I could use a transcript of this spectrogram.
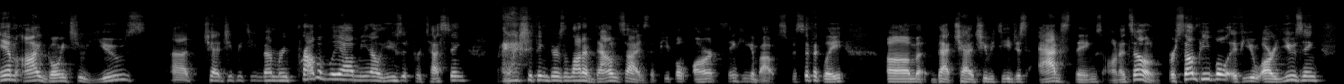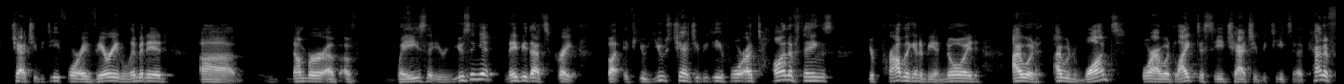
am I going to use uh, Chat GPT memory? Probably. I mean, I'll use it for testing, but I actually think there's a lot of downsides that people aren't thinking about. Specifically, um, that ChatGPT just adds things on its own. For some people, if you are using ChatGPT for a very limited uh, number of, of ways that you're using it, maybe that's great. But if you use ChatGPT for a ton of things, you're probably going to be annoyed. I would I would want or I would like to see ChatGPT to kind of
